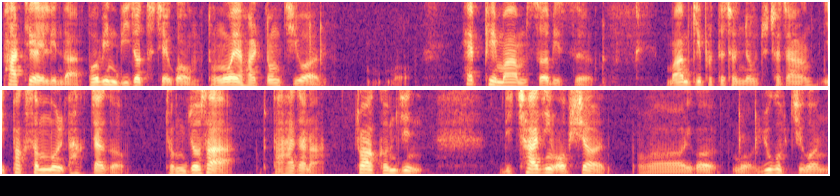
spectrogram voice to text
파티가 열린다. 법인 리조트 제공 동호회 활동 지원 뭐 해피맘 서비스 맘 기프트 전용 주차장 입학 선물 학자금 경조사 다 하잖아. 종합 검진 리차징 옵션 어 이거 뭐 유급 직원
